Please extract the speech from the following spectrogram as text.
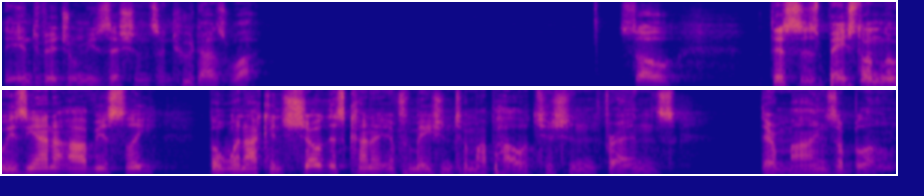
the individual musicians and who does what. So this is based on Louisiana, obviously. But when I can show this kind of information to my politician friends, their minds are blown.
